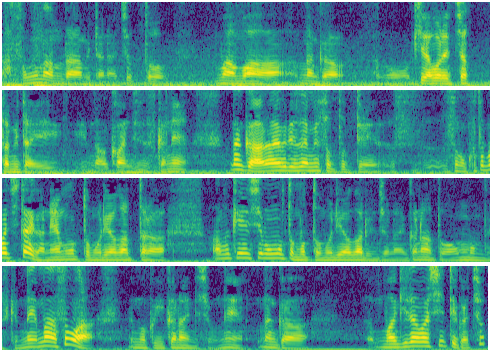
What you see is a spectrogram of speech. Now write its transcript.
あ、そうなんだ、みたいな、ちょっと、まあまあ、なんか、あの、嫌われちゃったみたいな感じですかね。なんか、ライフデザインメソッドって、その言葉自体がね、もっと盛り上がったら、あの研修ももっともっと盛り上がるんじゃないかなとは思うんですけどね。まあ、そうはうまくいかないんでしょうね。なんか、紛らわしいっていうか、ちょっ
